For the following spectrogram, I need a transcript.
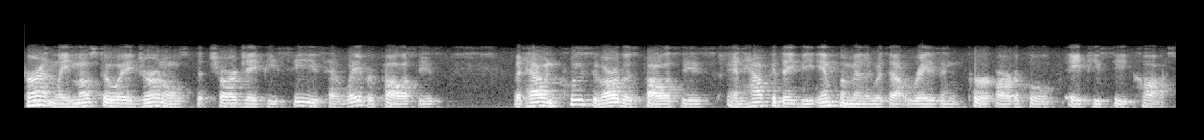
Currently, most OA journals that charge APCs have waiver policies but how inclusive are those policies, and how could they be implemented without raising per article APC costs?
